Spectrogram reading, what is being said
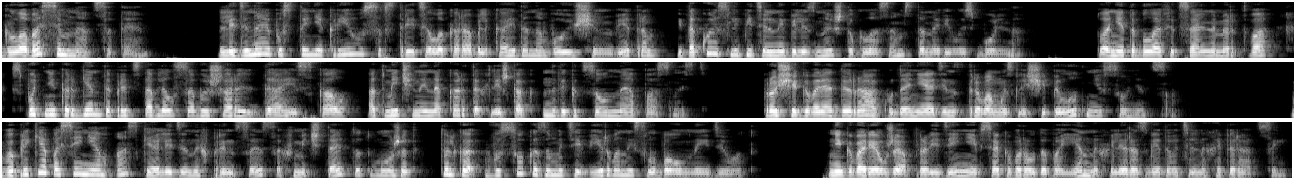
Глава 17. Ледяная пустыня Криуса встретила корабль Кайдена воющим ветром и такой ослепительной белизной, что глазам становилось больно. Планета была официально мертва, спутник Аргента представлял собой шар льда и скал, отмеченный на картах лишь как навигационная опасность. Проще говоря, дыра, куда ни один здравомыслящий пилот не сунется. Вопреки опасениям Аски о ледяных принцессах, мечтать тут может только высокозамотивированный слабоумный идиот. Не говоря уже о проведении всякого рода военных или разведывательных операций.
